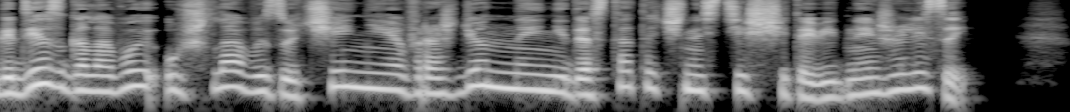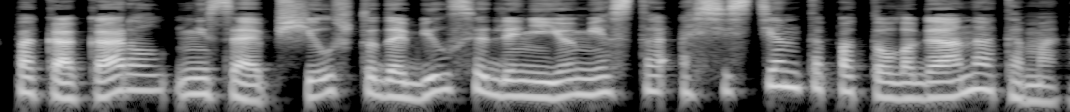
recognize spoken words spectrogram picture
где с головой ушла в изучение врожденной недостаточности щитовидной железы, пока Карл не сообщил, что добился для нее места ассистента патолога-анатома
